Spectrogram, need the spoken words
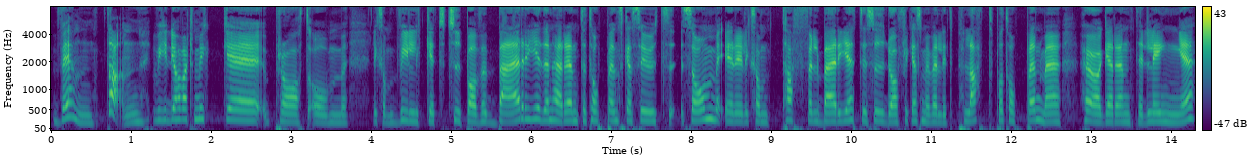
väntan. Det har varit mycket prat om liksom vilket typ av berg den här räntetoppen ska se ut som. Är det liksom Taffelberget i Sydafrika som är väldigt platt på toppen med höga räntor länge?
